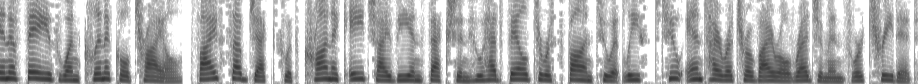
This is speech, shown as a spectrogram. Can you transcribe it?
In a Phase 1 clinical trial, five subjects with chronic HIV infection who had failed to respond to at least two antiretroviral regimens were treated.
